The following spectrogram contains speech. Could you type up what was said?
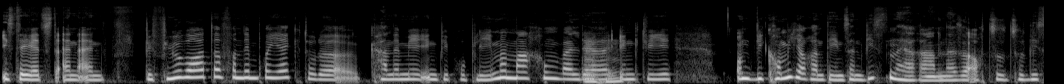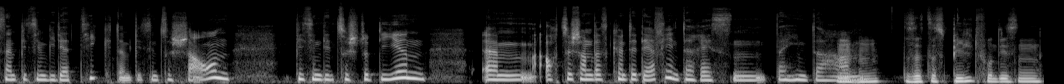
ist er jetzt ein, ein Befürworter von dem Projekt oder kann er mir irgendwie Probleme machen, weil der mhm. irgendwie und wie komme ich auch an den sein Wissen heran? Also auch zu, zu wissen, ein bisschen wie der tickt, ein bisschen zu schauen, ein bisschen den zu studieren, ähm, auch zu schauen, was könnte der für Interessen dahinter haben. Mhm. Das heißt, das Bild von diesen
